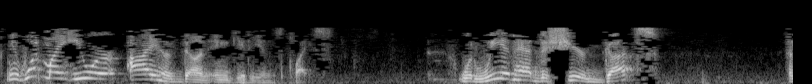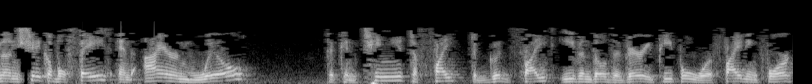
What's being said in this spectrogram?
I mean, what might you or I have done in Gideon's place? Would we have had the sheer guts, an unshakable faith, and iron will to continue to fight the good fight, even though the very people we're fighting for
